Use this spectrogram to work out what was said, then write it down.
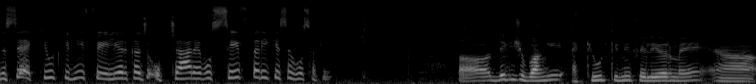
जिससे एक्यूट किडनी फेलियर का जो उपचार है, वो सेफ़ तरीके से हो सके? देखिए शुभांगी एक्यूट किडनी फेलियर में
